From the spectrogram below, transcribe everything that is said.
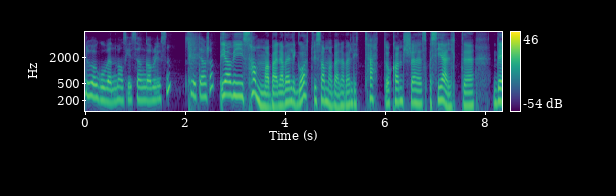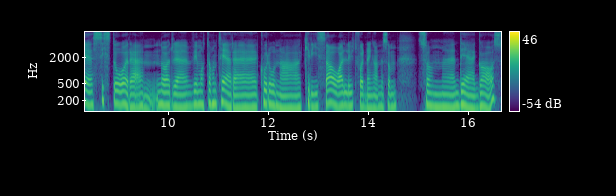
Du var god venn med Hans Christian Gabrielsen, så vidt jeg har skjønt? Ja, vi samarbeider veldig godt. Vi samarbeider veldig tett, og kanskje spesielt eh, det siste året når eh, vi måtte håndtere koronakrisa og alle utfordringene som, som det ga oss,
